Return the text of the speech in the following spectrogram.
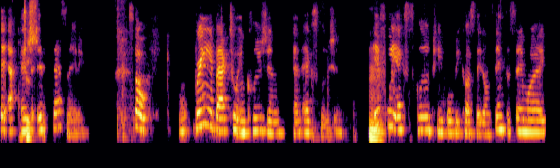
It, it's, just- it's fascinating. So, bringing it back to inclusion and exclusion. mm, If we exclude people because they don't think the same way,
